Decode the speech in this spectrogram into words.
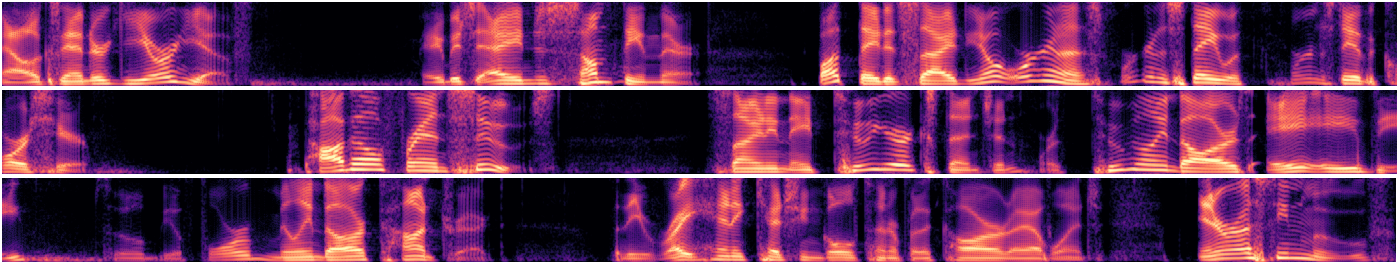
Alexander Georgiev. Maybe it's adding just something there. But they decide, you know, we're gonna we're gonna stay with we're gonna stay the course here. Pavel Francouz signing a two-year extension worth two million dollars AAV, so it'll be a four million dollar contract for the right-handed catching goaltender for the Colorado Avalanche. Interesting move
